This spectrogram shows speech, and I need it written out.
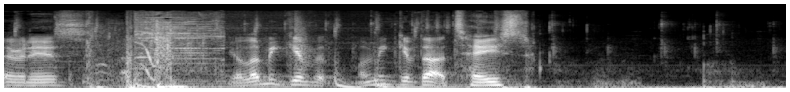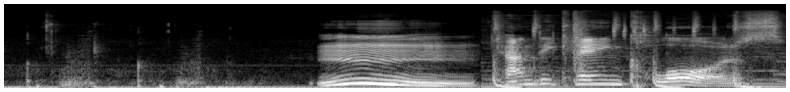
There it is. Yeah, let me give it. Let me give that a taste. Mmm, candy cane claws.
